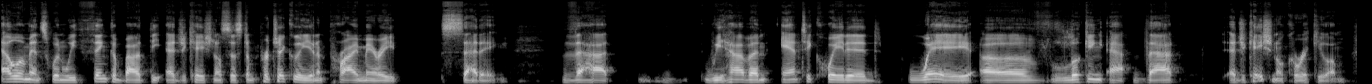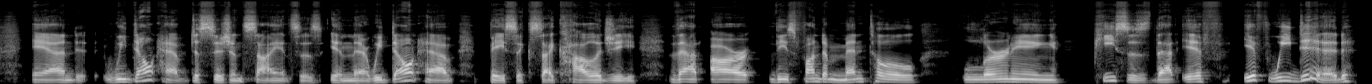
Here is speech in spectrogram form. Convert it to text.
elements when we think about the educational system, particularly in a primary setting, that we have an antiquated way of looking at that educational curriculum. And we don't have decision sciences in there. We don't have basic psychology that are these fundamental learning pieces that if if we did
